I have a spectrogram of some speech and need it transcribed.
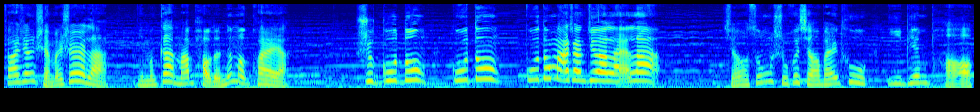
发生什么事儿了？你们干嘛跑得那么快呀？”“是咕咚，咕咚，咕咚，马上就要来了！”小松鼠和小白兔一边跑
